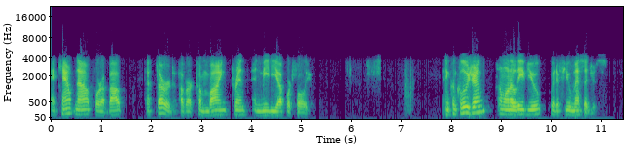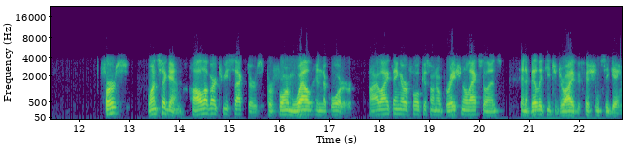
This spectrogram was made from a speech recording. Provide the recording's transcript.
account now for about a third of our combined print and media portfolio. In conclusion, I want to leave you with a few messages. First, once again, all of our three sectors performed well in the quarter, highlighting our focus on operational excellence and ability to drive efficiency gains.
